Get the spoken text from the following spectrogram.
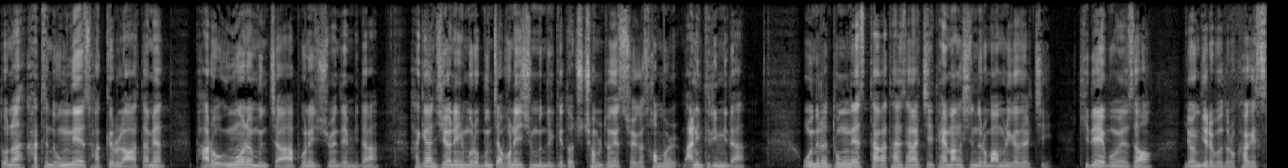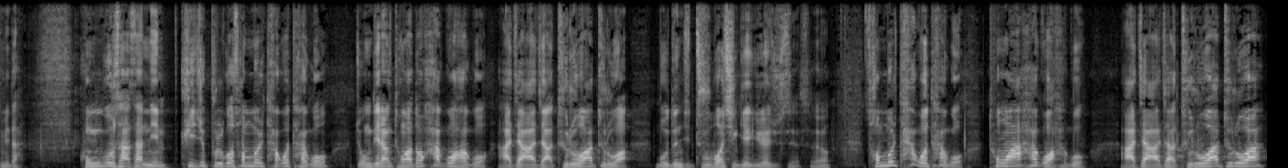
또는 같은 동네에서 학교를 나왔다면 바로 응원의 문자 보내주시면 됩니다. 학연 지연의 힘으로 문자 보내주신 분들께도 추첨을 통해서 저희가 선물 많이 드립니다. 오늘은 동네 스타가 탄생할지 대망신으로 마무리가 될지 기대해 보면서 연결해 보도록 하겠습니다. 0944님 퀴즈 풀고 선물 타고 타고 쫑디랑 통화도 하고 하고 아자아자 들어와 들어와 뭐든지 두 번씩 얘기를 해주셨어요. 선물 타고 타고 통화하고 하고 아자아자 들어와 들어와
